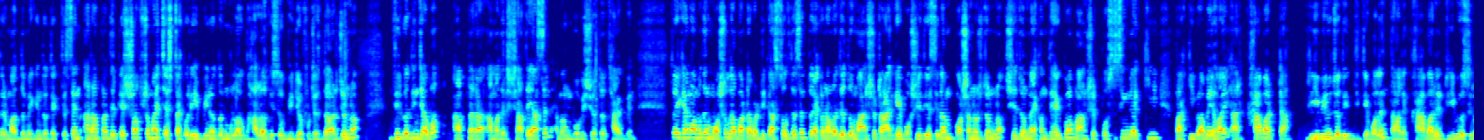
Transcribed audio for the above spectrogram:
ফুটেজের মাধ্যমে কিন্তু দেখতেছেন। আর আপনাদেরকে সব সময় চেষ্টা করি বিনোদনমূলক ভালো কিছু ভিডিও ফুটেজ দেওয়ার জন্য। দীর্ঘদিন যাবৎ আপনারা আমাদের সাথে আছেন এবং ভবিষ্যতেও থাকবেন। তো এখানে আমাদের মশলা বাটাবাটি কাজ চলতেছে। তো এখন আমরা যেহেতু মাংসটা আগে বসিয়ে দিয়েছিলাম কষানোর জন্য, সেজন্য এখন দেখব মাংসের প্রসেসিংটা কি বা কীভাবে হয় আর খাবারটা রিভিউ যদি দিতে বলেন, তাহলে খাবারের রিভিউ ছিল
